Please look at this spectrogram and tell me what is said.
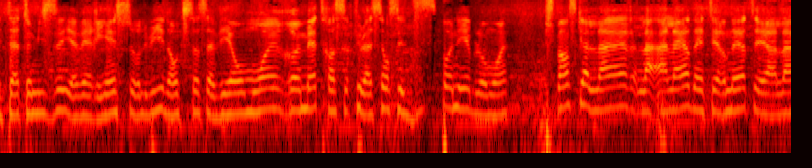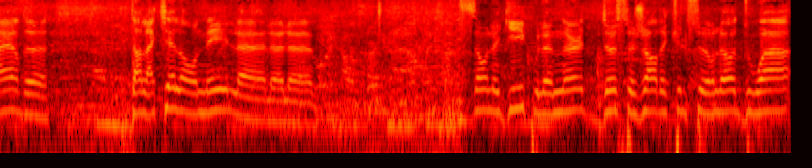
était atomisé, il n'y avait rien sur lui. Donc ça, ça vient au moins remettre en circulation. C'est disponible au moins. Je pense qu'à l'ère, à l'ère d'Internet et à l'ère de, dans laquelle on est le, disons le geek ou le nerd de ce genre de culture-là doit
